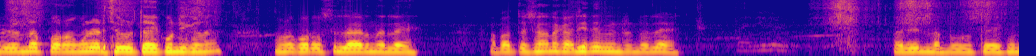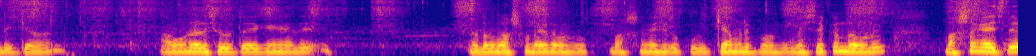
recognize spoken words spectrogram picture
വീടിന്റെ പുറം കൂടി അടിച്ച് വൃത്തിയായിക്കൊണ്ടിരിക്കണ് നമ്മൾ കുറേ ദിവസം ഇല്ലായിരുന്നല്ലേ? അപ്പൊ അത്യാവശ്യം കരിയിൽ കരിയൊക്കെ വീണിട്ടുണ്ട് അല്ലേ? കരിയുണ്ട് അപ്പോൾ വൃത്തിയായിക്കൊണ്ടിരിക്കുകയാണ്. അതുകൊണ്ട് അടിച്ച് വൃത്തിയാക്കി കഴിഞ്ഞാൽ പെട്ടെന്ന് ഭക്ഷണം ഉണ്ടായി നമുക്ക് ഭക്ഷണം കഴിച്ചിട്ട് കുളിക്കാൻ വേണ്ടി പോകാം. വിശക്കുണ്ട് ഭക്ഷണം കഴിച്ചിട്ട്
